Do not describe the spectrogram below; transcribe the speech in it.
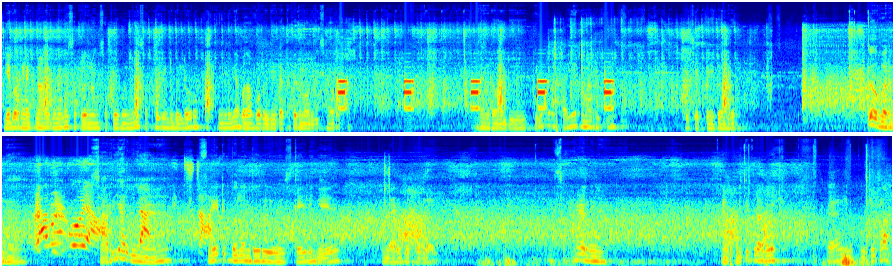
இதே பாருங்க லைக் நாளைக்கு பண்ணுங்க சப்ஸ்கிரைப் பண்ணுங்க சப்ஸ்கிரைப் பண்ணுங்க சப்ஸ்கிரைப் பண்ணிட்டு பெல் வரும் பண்ணிடுங்க அப்போ தான் போகிறது டக்கு டக்கு நோட்டிஃபிகேஷன் வரும். ரவுண்டு டயர் மாதிரி இருக்கு? செக் பண்ணிட்டு வந்துடும் பாருங்க. சரியாக இருக்குங்க. ஃப்ளைட்டுக்கு பதிலாக இந்த ஒரு ஸ்கைலிங்கு நிறைய பேர் போகக்கூடாது செம்மையாக இருக்குங்க. எனக்கு டே ஏ எனக்கு பிடிச்சிருக்கலாம்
